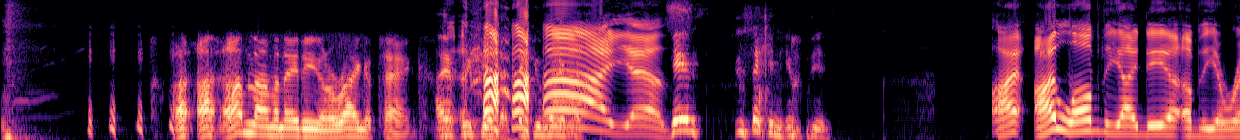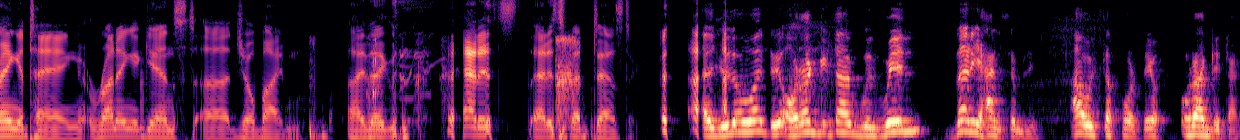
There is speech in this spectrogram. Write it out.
I, I, I'm nominating an orangutan. I appreciate that. Thank you very much. Ah, yes. James, you second him, please. I I love the idea of the orangutan running against uh, Joe Biden. I think that is that is fantastic. And you know what? The orangutan will win very handsomely. I will support the orangutan.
